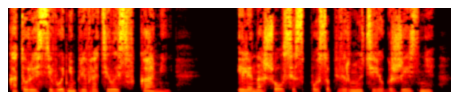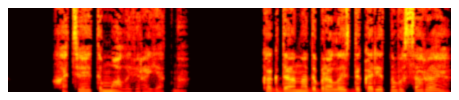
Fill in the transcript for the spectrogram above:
которая сегодня превратилась в камень, или нашелся способ вернуть ее к жизни, хотя это маловероятно. Когда она добралась до каретного сарая,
